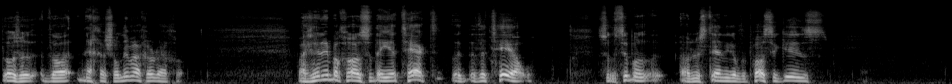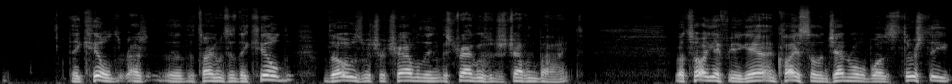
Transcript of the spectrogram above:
Those are the Nechasholim Acharecha. So they attacked the, the, tail. So the simple understanding of the pasuk is they killed. The, the Targum says they killed those which were traveling, the stragglers which were traveling behind. And Kleisel in general was thirsty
